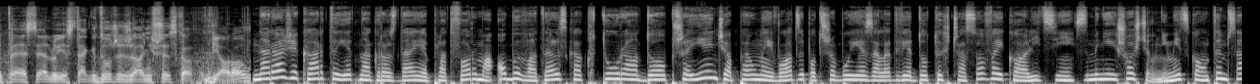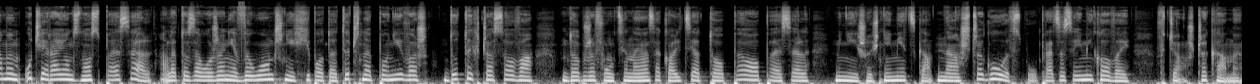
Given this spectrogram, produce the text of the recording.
y, PSL-u jest tak duży, że oni wszystko biorą. Na razie karty jednak rozdaje Platforma Obywatelska, która do przejęcia pełnej władzy potrzebuje zaledwie dotychczasowej koalicji z mniejszością niemiecką, tym samym ucierając nos PSL. Ale to założenie wyłącznie hipotetyczne, ponieważ dotychczasowa, dobrze funkcjonująca koalicja to PO-PSL, mniejszość niemiecka. Na szczegóły współpracy sejmikowej wciąż czekamy.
